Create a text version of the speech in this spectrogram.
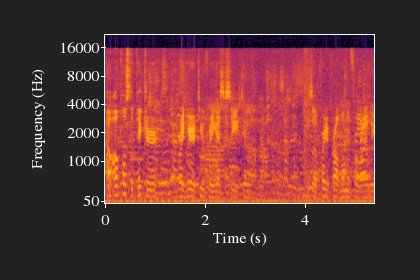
I'll, I'll post the picture right here too for you guys to see too. It's a pretty proud moment for Riley.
